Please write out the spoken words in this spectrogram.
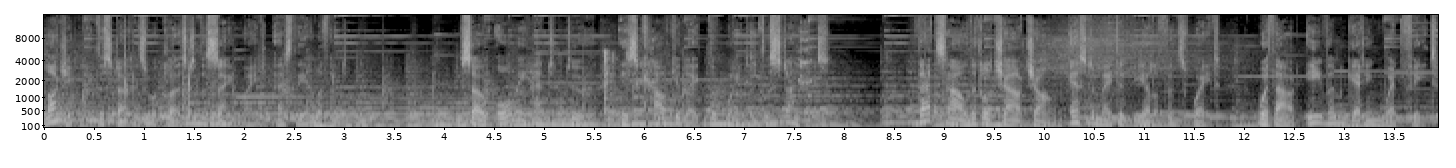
Logically, the stones were close to the same weight as the elephant. So all he had to do is calculate the weight of the stones. That's how little Cao Chong estimated the elephant's weight without even getting wet feet.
